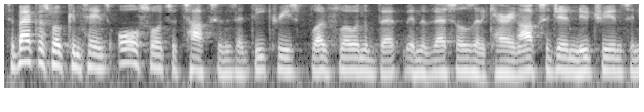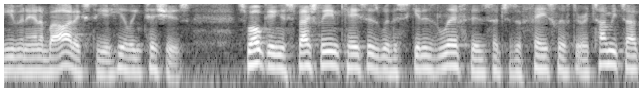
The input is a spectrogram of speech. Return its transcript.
Tobacco smoke contains all sorts of toxins that decrease blood flow in the, in the vessels that are carrying oxygen, nutrients, and even antibiotics to your healing tissues. Smoking, especially in cases where the skin is lifted, such as a facelift or a tummy tuck,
